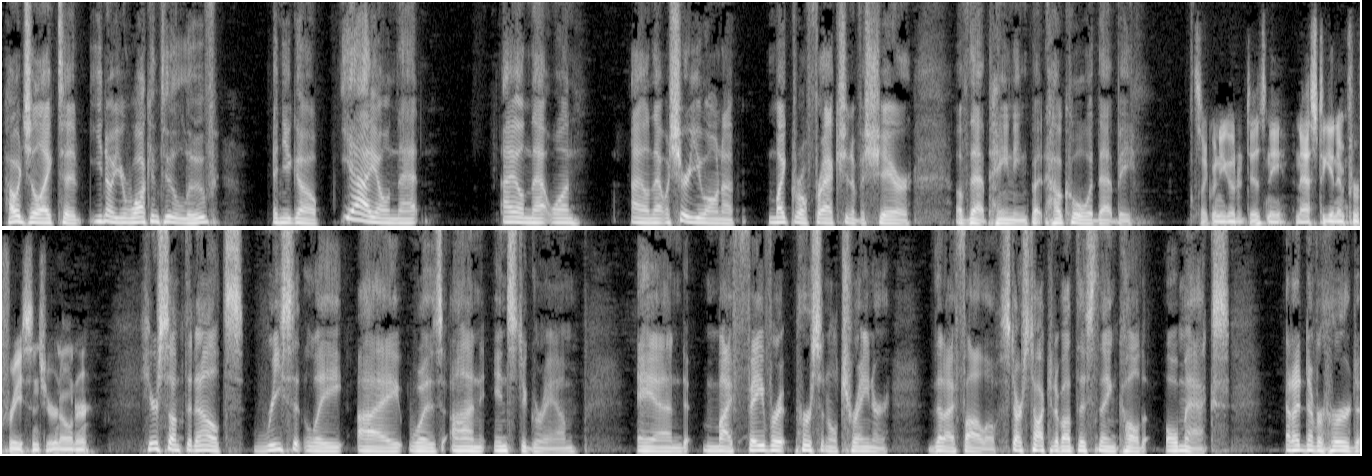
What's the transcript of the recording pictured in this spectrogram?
How would you like to, you know, you're walking through the Louvre and you go, Yeah, I own that. I own that one. I own that one. Sure, you own a micro fraction of a share of that painting, but how cool would that be? It's like when you go to Disney and ask to get in for free since you're an owner. Here's something else. Recently, I was on Instagram and my favorite personal trainer that I follow starts talking about this thing called Omax. And I'd never heard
